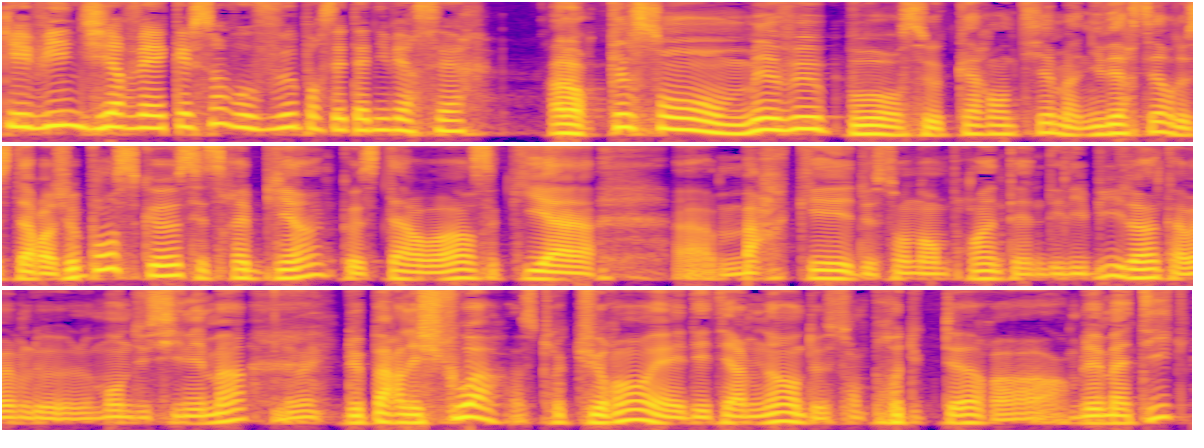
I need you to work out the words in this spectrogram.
Kevin Gervais, quels sont vos vœux pour cet anniversaire? Alors, quels sont mes vœux pour ce 40e anniversaire de Star Wars? Je pense que ce serait bien que Star Wars, qui a, a marqué de son empreinte indélébile hein, quand même le, le monde du cinéma, de par les choix structurants et déterminants de son producteur euh, emblématique,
